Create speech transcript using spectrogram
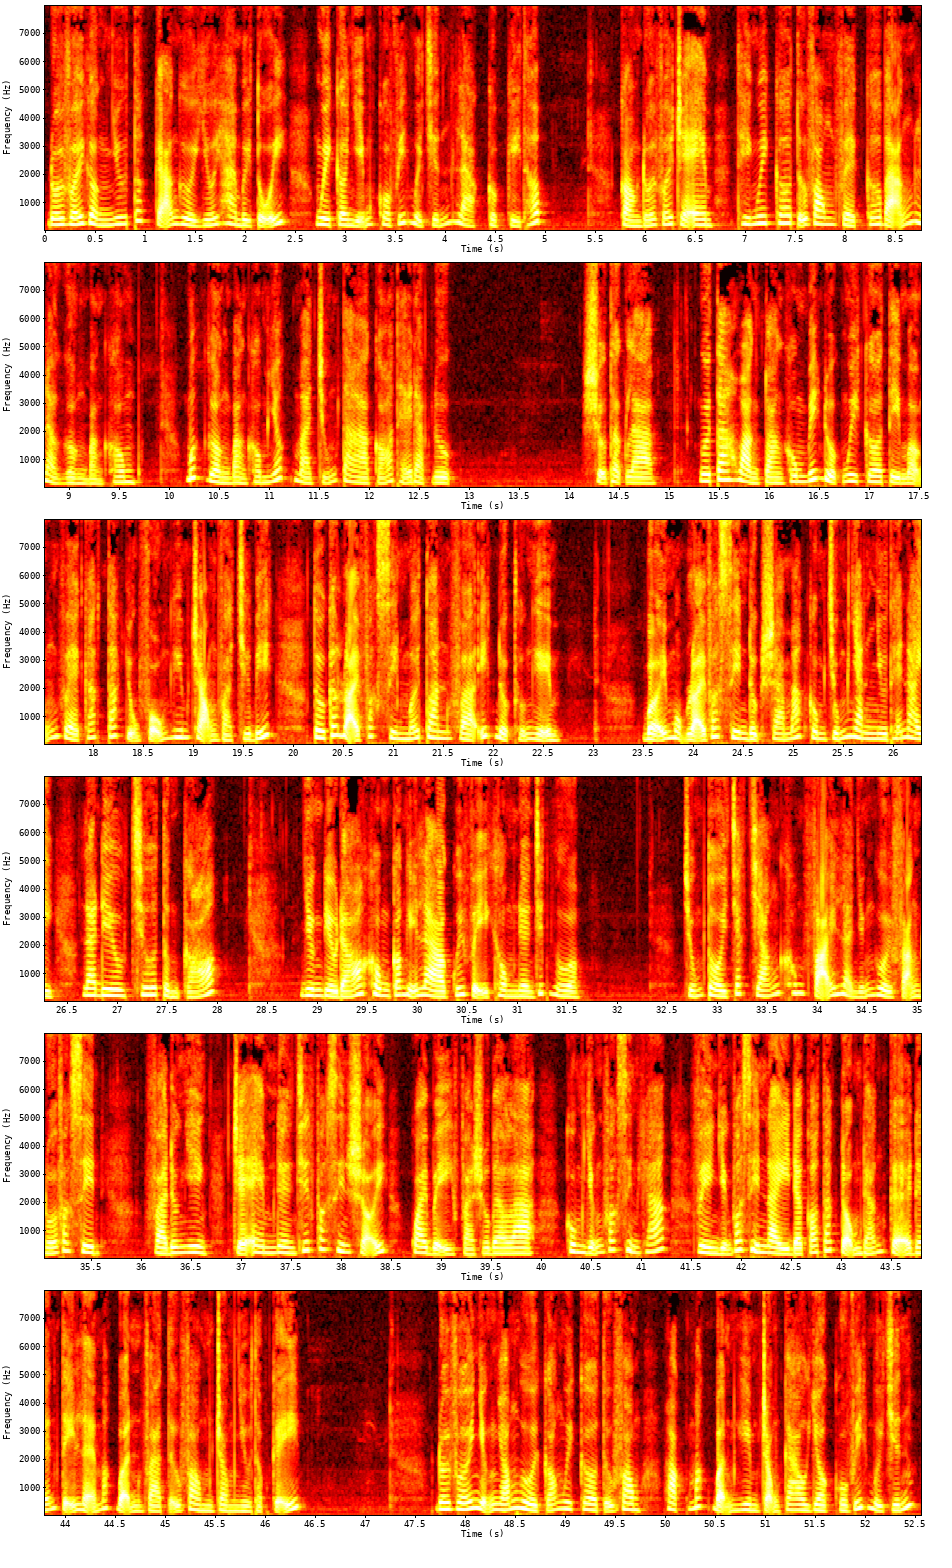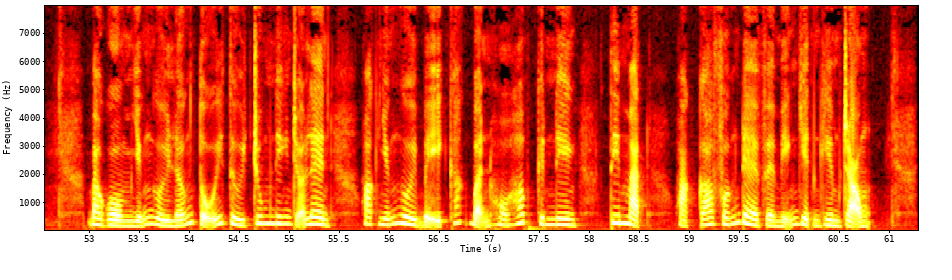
Đối với gần như tất cả người dưới 20 tuổi, nguy cơ nhiễm COVID-19 là cực kỳ thấp. Còn đối với trẻ em thì nguy cơ tử vong về cơ bản là gần bằng không, mức gần bằng không nhất mà chúng ta có thể đạt được. Sự thật là, người ta hoàn toàn không biết được nguy cơ tiềm ẩn về các tác dụng phụ nghiêm trọng và chưa biết từ các loại vaccine mới toanh và ít được thử nghiệm. Bởi một loại vaccine được ra mắt công chúng nhanh như thế này là điều chưa từng có. Nhưng điều đó không có nghĩa là quý vị không nên chích ngừa. Chúng tôi chắc chắn không phải là những người phản đối vaccine, và đương nhiên trẻ em nên chích vaccine sởi, quai bị và rubella cùng những vaccine khác vì những vaccine này đã có tác động đáng kể đến tỷ lệ mắc bệnh và tử vong trong nhiều thập kỷ đối với những nhóm người có nguy cơ tử vong hoặc mắc bệnh nghiêm trọng cao do COVID-19, bao gồm những người lớn tuổi từ trung niên trở lên hoặc những người bị các bệnh hô hấp kinh niên, tim mạch hoặc có vấn đề về miễn dịch nghiêm trọng,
